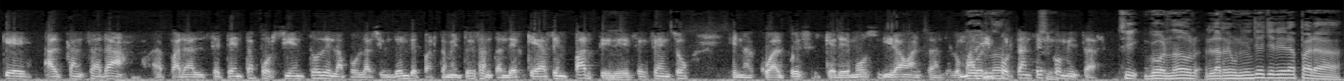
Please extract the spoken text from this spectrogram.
que alcanzará para el 70% de la población del departamento de Santander que hacen parte de ese censo en el cual pues queremos ir avanzando. Lo más importante es comenzar. Sí, gobernador, la reunión de ayer era para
